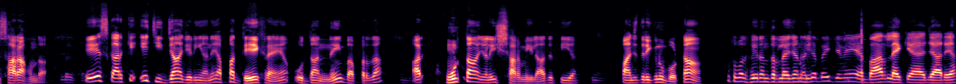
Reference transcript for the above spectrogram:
ਸਾਰਾ ਹੁੰਦਾ। ਇਸ ਕਰਕੇ ਇਹ ਚੀਜ਼ਾਂ ਜਿਹੜੀਆਂ ਨੇ ਆਪਾਂ ਦੇਖ ਰਹੇ ਆ ਉਦਾਂ ਨਹੀਂ ਵਾਪਰਦਾ। ਔਰ ਹੁਣ ਤਾਂ ਜਿਹੜੀ ਸ਼ਰਮ ਲਾ ਦਿੱਤੀ ਆ। 5 ਤਰੀਕ ਨੂੰ ਵੋਟਾਂ ਉਹ ਤੋਂ ਬਾਅਦ ਫਿਰ ਅੰਦਰ ਲੈ ਜਾਣਗੇ। ਅੱਛਾ ਬਈ ਜਿਵੇਂ ਬਾਹਰ ਲੈ ਕੇ ਆਇਆ ਜਾ ਰਿਹਾ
